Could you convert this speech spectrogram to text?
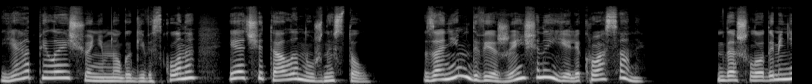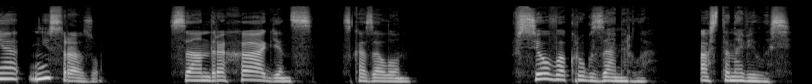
Я отпила еще немного гивискона и отсчитала нужный стол. За ним две женщины ели круассаны. Дошло до меня не сразу. «Сандра Хагенс», — сказал он. Все вокруг замерло, остановилось.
